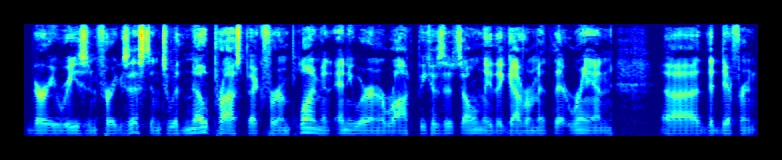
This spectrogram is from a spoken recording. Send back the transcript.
very reason for existence with no prospect for employment anywhere in Iraq because it's only the government that ran uh, the different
